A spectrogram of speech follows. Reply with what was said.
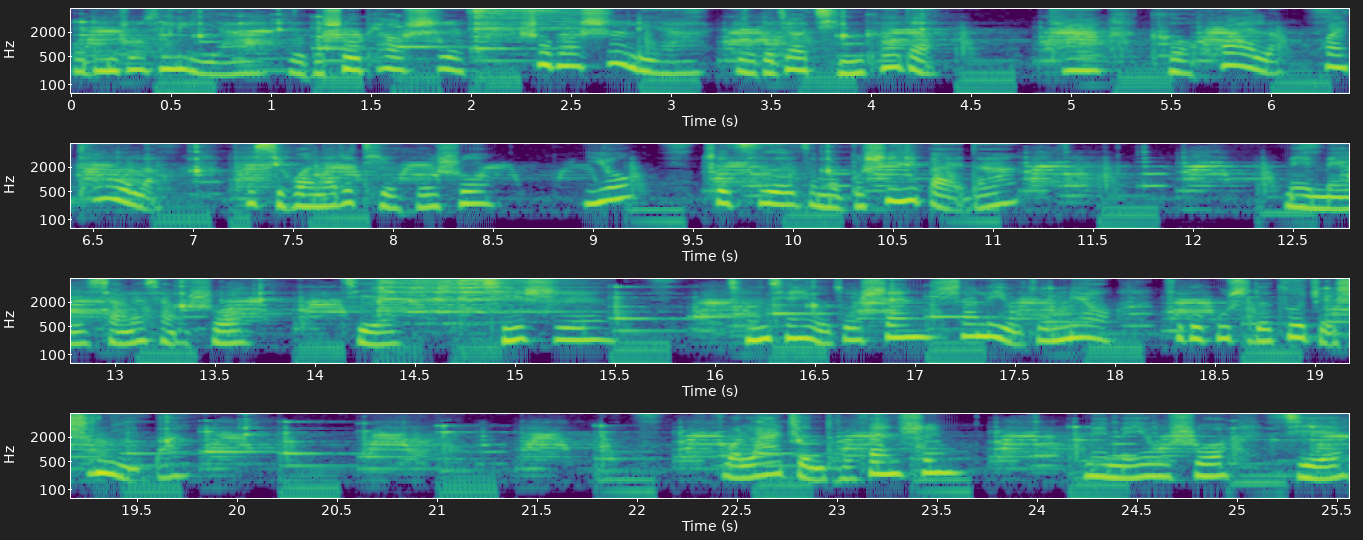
活动中心里啊，有个售票室，售票室里啊，有个叫秦科的，他可坏了，坏透了。他喜欢拿着铁盒说：‘哟，这次怎么不是一百的？’妹妹想了想说：‘姐，其实……’”从前有座山，山里有座庙。这个故事的作者是你吧？我拉枕头翻身，妹妹又说：“姐，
